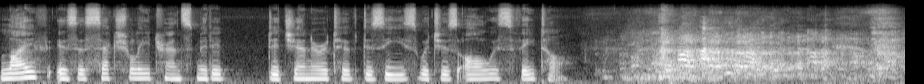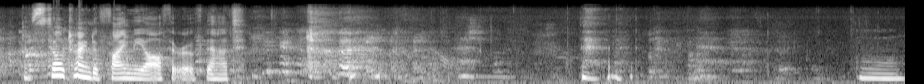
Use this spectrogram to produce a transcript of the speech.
life is a sexually transmitted degenerative disease which is always fatal. I'm still trying to find the author of that. mm.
